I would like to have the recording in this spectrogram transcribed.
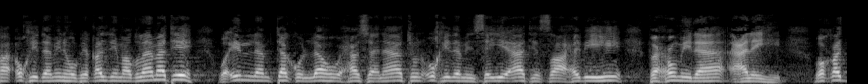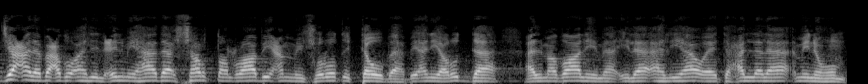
أخذ منه بقدر مظلمته وإن لم تكن له حسنات أخذ من سيئات صاحبه فحمل عليه. وقد جعل بعض أهل العلم هذا شرطا رابعا من شروط التوبة بأن يرد المظالم إلى أهلها ويتحلل منهم.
